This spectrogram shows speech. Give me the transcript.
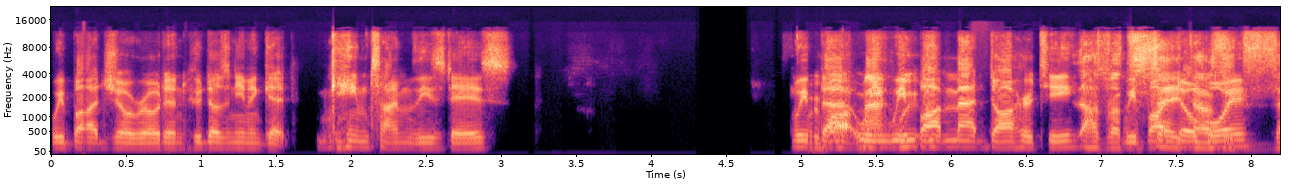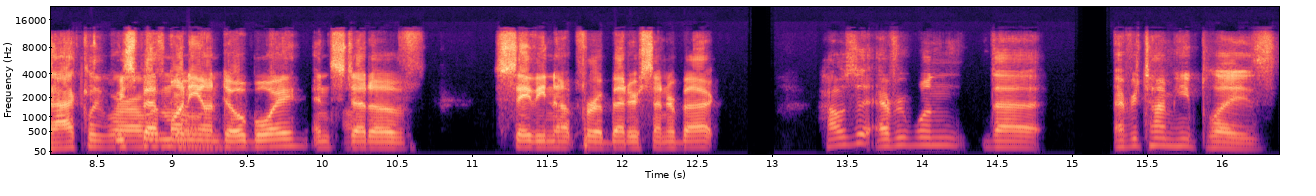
We bought Joe Rodon, who doesn't even get game time these days. We, We bought Matt- we, we- bought Matt Doherty. I was about we to bought say was Doughboy. exactly where we spent was money on going. Uh, Doughboy instead of saving up for a better center back. How is it everyone that every time he plays,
